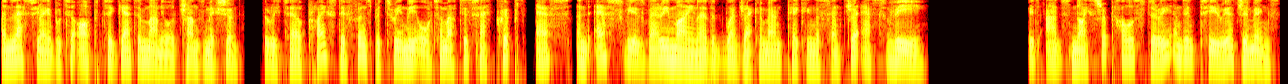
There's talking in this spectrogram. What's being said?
Unless you're able to opt to get a manual transmission, the retail price difference between the Automatis equipped S and SV is very minor that would recommend picking the Sentra SV. It adds nicer upholstery and interior trimmings,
